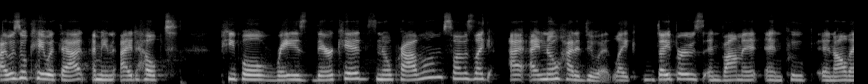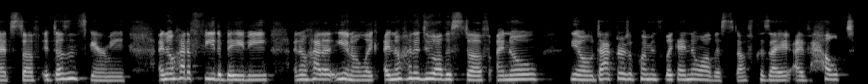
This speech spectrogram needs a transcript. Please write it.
I was okay with that. I mean, I'd helped people raise their kids no problem. So i was like I, I, know how to do it. Like diapers and vomit and poop and all that stuff it doesn't scare me. I know how to feed a baby. I know how to you know like i know how to do all this stuff. I know you know doctor's appointments like i know all this stuff because i i've helped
